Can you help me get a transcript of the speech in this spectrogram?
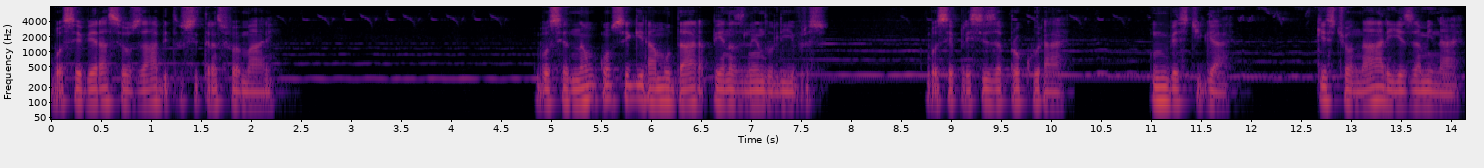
você verá seus hábitos se transformarem. Você não conseguirá mudar apenas lendo livros. Você precisa procurar, investigar, questionar e examinar.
